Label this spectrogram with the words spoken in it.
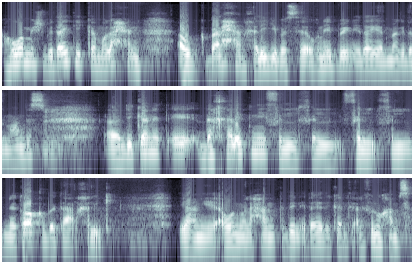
هو مش بدايتي كملحن أو بلحن خليجي بس أغنية بين ايديا لماجد المهندس آه، دي كانت إيه دخلتني في ال في ال في, ال في النطاق بتاع الخليجي. يعني أول ما لحنت بين ايديا دي كانت في 2005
